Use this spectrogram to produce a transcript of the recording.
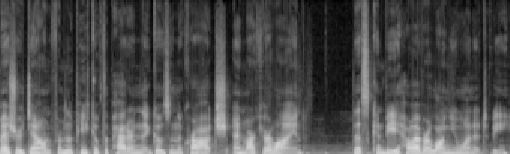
Measure down from the peak of the pattern that goes in the crotch and mark your line. This can be however long you want it to be.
